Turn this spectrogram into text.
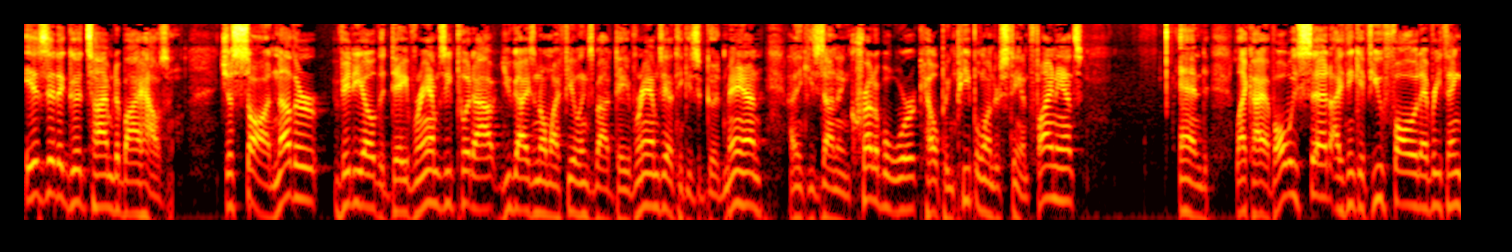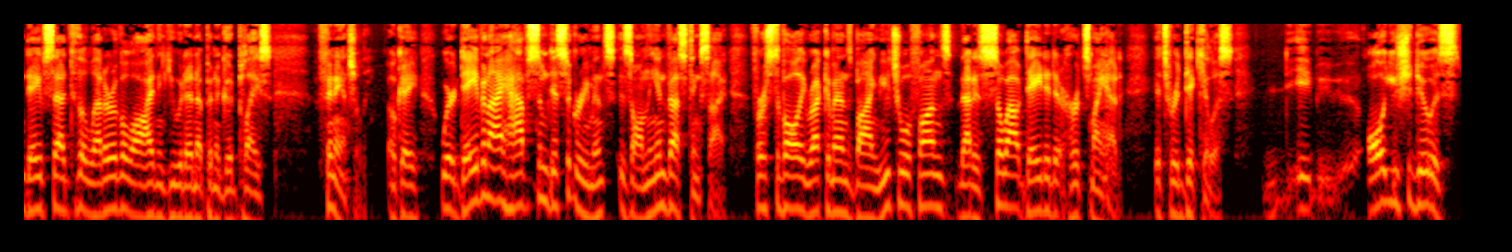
Is it a good time to buy housing? Just saw another video that Dave Ramsey put out. You guys know my feelings about Dave Ramsey. I think he's a good man. I think he's done incredible work helping people understand finance. And like I have always said, I think if you followed everything Dave said to the letter of the law, I think you would end up in a good place financially. Okay. Where Dave and I have some disagreements is on the investing side. First of all, he recommends buying mutual funds. That is so outdated, it hurts my head. It's ridiculous. It, all you should do is,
